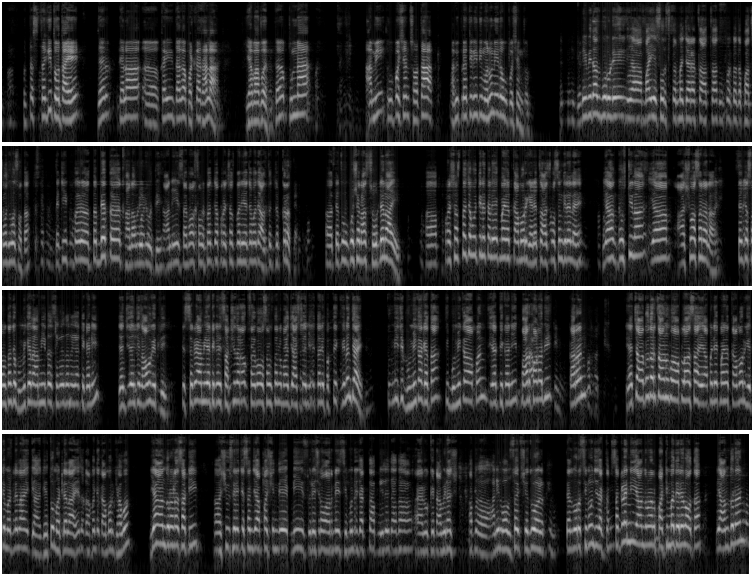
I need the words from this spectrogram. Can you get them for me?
फक्त स्थगित होत आहे. जर त्याला काही दगा फटका झाला याबाबत तर पुन्हा आम्ही उपोषण स्वतः आम्ही प्रतिनिधी म्हणून इथं उपोषण करू. देवीदास बोर्डे या बाह्य सोर्स कर्मचाऱ्याचा आजचा उपोषणाचा पाचवा दिवस होता. त्याची तब्येत खालावलेली होती आणि सर्व संस्थांच्या प्रशासनाने याच्यामध्ये हस्तक्षेप करत त्याचं उपोषण आज सोडलेलं आहे. प्रशासनाच्या वतीने त्याला एक महिन्यात कामावर घेण्याचं आश्वासन दिलेलं आहे. या गोष्टीला या आश्वासनाला त्यांच्या संस्थांच्या भूमिकेला आम्ही इथं सगळेजण या ठिकाणी ज्यांची ज्यांची नावं घेतली ते सगळे आम्ही या ठिकाणी साक्षीदार आहोत. साईबाबा संस्थांना माझी आजच्या निमित्ताने फक्त एक विनंती आहे तुम्ही जी भूमिका घेता ती भूमिका आपण या ठिकाणी पार पाडावी. कारण याच्या अगोदरचा अनुभव आपला असा आहे आपण एक महिन्यात कामावर घेते म्हटलेला आहे घेतो म्हटलेला आहे तर आपण ते कामावर घ्यावं. या आंदोलनासाठी शिवसेनेचे संजय आप्पा शिंदे मी सुरेशराव आरणे सिमोनजी जगताप निलेश दादा ऍडव्होकेट अविनाश अनिल भाऊसाहेब शेजवळ त्याचबरोबर सिमोनजी जगताप सगळ्यांनी या आंदोलनाला पाठिंबा दिलेला होता. हे आंदोलन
